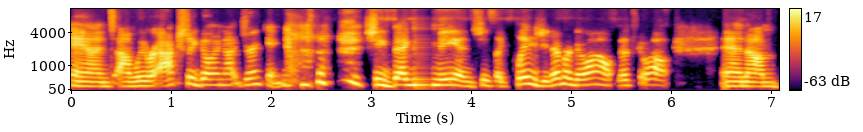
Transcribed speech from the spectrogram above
and um, we were actually going out drinking. she begged me and she's like, please, you never go out. Let's go out. And um,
